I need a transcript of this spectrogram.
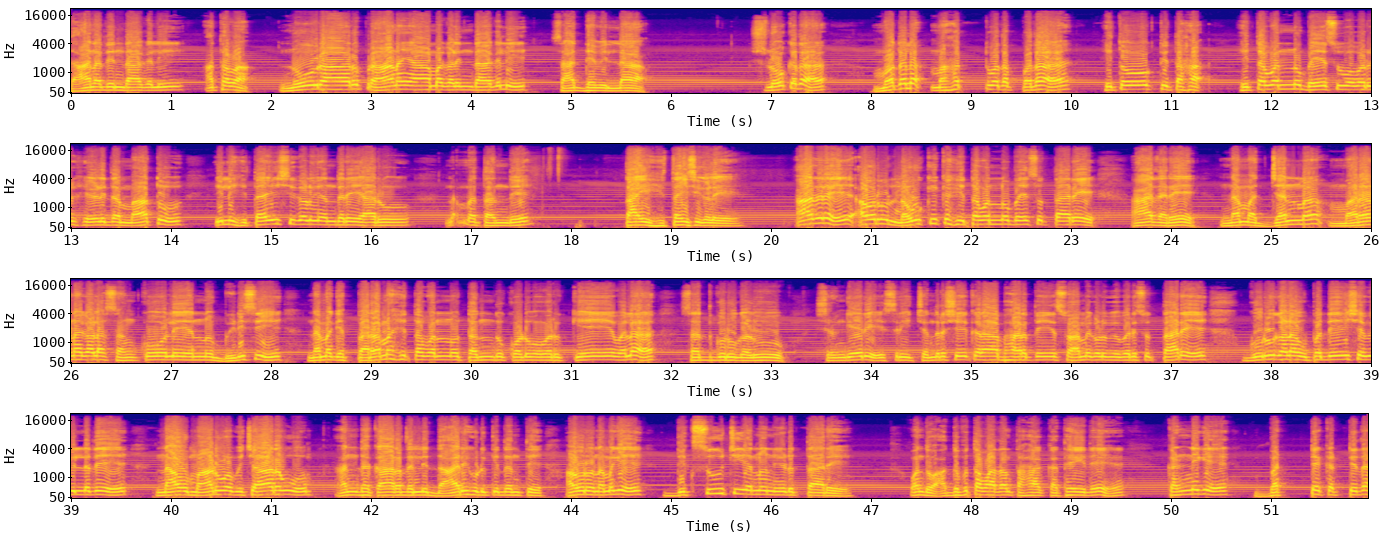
ದಾನದಿಂದಾಗಲಿ ಅಥವಾ ನೂರಾರು ಪ್ರಾಣಾಯಾಮಗಳಿಂದಾಗಲಿ ಸಾಧ್ಯವಿಲ್ಲ. ಶ್ಲೋಕದ ಮೊದಲ ಮಹತ್ವದ ಪದ ಹಿತೋಕ್ತಿತಃ, ಹಿತವನ್ನು ಬಯಸುವವರು ಹೇಳಿದ ಮಾತು ಇಲ್ಲಿ ಹಿತೈಷಿಗಳು ಎಂದರೆ ಯಾರು? ನಮ್ಮ ತಂದೆ, ತಾಯಿ ಹಿತೈಷಿಗಳೇ. ಆದರೆ ಅವರು ಲೌಕಿಕ ಹಿತವನ್ನು ಬಯಸುತ್ತಾರೆ. ಆದರೆ ನಮ್ಮ ಜನ್ಮ ಮರಣಗಳ ಸಂಕೋಲೆಯನ್ನು ಬಿಡಿಸಿ ನಮಗೆ ಪರಮಹಿತವನ್ನು ತಂದು ಕೊಡುವವರು ಕೇವಲ ಸದ್ಗುರುಗಳು. ಶೃಂಗೇರಿ ಶ್ರೀ ಚಂದ್ರಶೇಖರ ಭಾರತೀಯ ಸ್ವಾಮಿಗಳು ವಿವರಿಸುತ್ತಾರೆ, ಗುರುಗಳ ಉಪದೇಶವಿಲ್ಲದೆ ನಾವು ಮಾಡುವ ವಿಚಾರವು ಅಂಧಕಾರದಲ್ಲಿ ದಾರಿ ಹುಡುಕಿದಂತೆ ಅವರು ನಮಗೆ ದಿಕ್ಸೂಚಿಯನ್ನು ನೀಡುತ್ತಾರೆ. ಒಂದು ಅದ್ಭುತವಾದಂತಹ ಕಥೆ ಇದೆ ಕಣ್ಣಿಗೆ ಬಟ್ಟೆ ಕಟ್ಟಿದ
